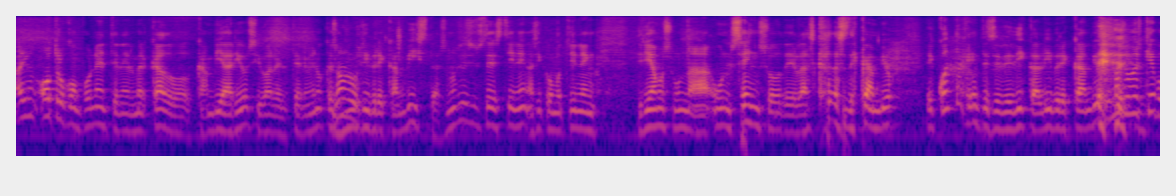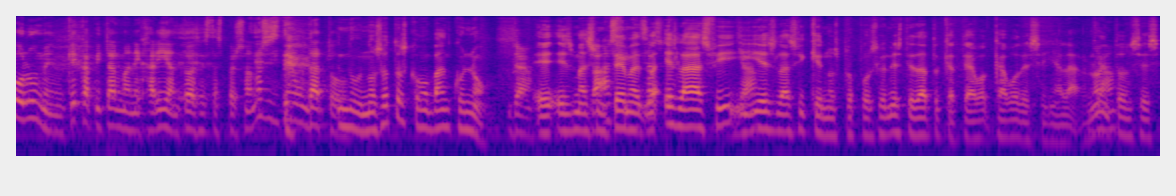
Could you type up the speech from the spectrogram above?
hay un otro componente en el mercado cambiario, si vale el término, que son los librecambistas. No sé si ustedes tienen, así como tienen, diríamos, una, un censo de las casas de cambio, eh, ¿cuánta gente se dedica al libre cambio? Y más o menos, ¿qué volumen, qué capital manejarían todas estas personas? No sé si tienen un dato. No, nosotros como banco no. Ya. Eh, es más ¿La un ASFI tema, la- es la ASFI Ya. y es la ASFI que nos proporciona este dato que te acabo, acabo de señalar, ¿no? Ya. Entonces...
